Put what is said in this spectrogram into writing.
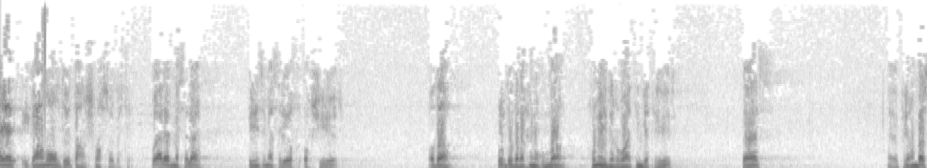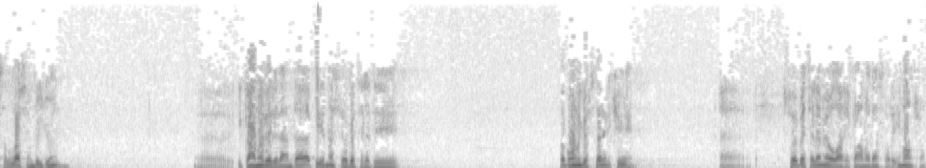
Əgər iqamə oldu, danışmaq söhbəti. Bu ələ məsələ birinci məsələyə oxşayır. O da burada da Rəhimullah Humeydin rivayətini gətirir. Bəs e, Peyğəmbər sallallahu aleyhi bir gün e, iqamə veriləndə birindən söhbət elədi. Və bu onu göstərir ki, e, söhbət eləmək olar iqamədən sonra imam üçün.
